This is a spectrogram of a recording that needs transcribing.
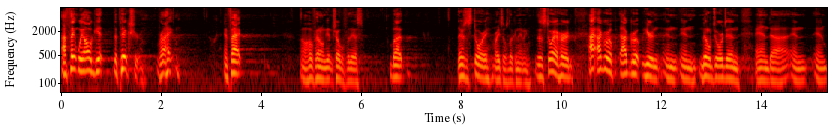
I think we all get the picture, right? In fact, I hope I don't get in trouble for this, but there's a story. Rachel's looking at me. There's a story I heard. I, I grew up. I grew up here in, in, in Middle Georgia, and and uh, and and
